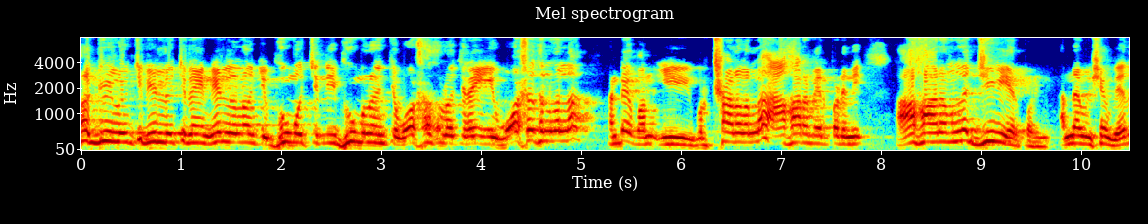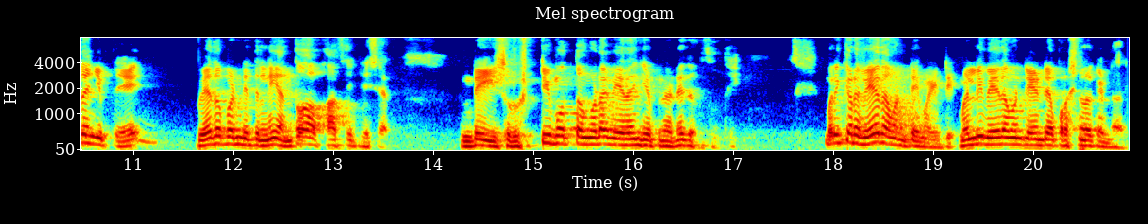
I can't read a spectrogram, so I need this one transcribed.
అగ్నిలోంచి నీళ్ళు వచ్చినాయి నీళ్ళలోంచి భూమి వచ్చింది ఈ భూమిలోంచి ఓషధులు వచ్చినాయి. ఈ ఓషధుల వల్ల అంటే వన్ ఈ వృక్షాల వల్ల ఆహారం ఏర్పడింది. ఆహారం వల్ల జీవి ఏర్పడింది. అన్న విషయం వేదం చెప్తే వేద పండితుల్ని ఎంతో అపాస్యం చేశారు. అంటే ఈ సృష్టి మొత్తం కూడా వేదం చెప్పినట్టే జరుగుతుంది. మరి ఇక్కడ వేదం అంటే ఏమిటి? మళ్ళీ వేదం అంటే ఏంటి? ప్రశ్నలోకి వెళ్ళాలి.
